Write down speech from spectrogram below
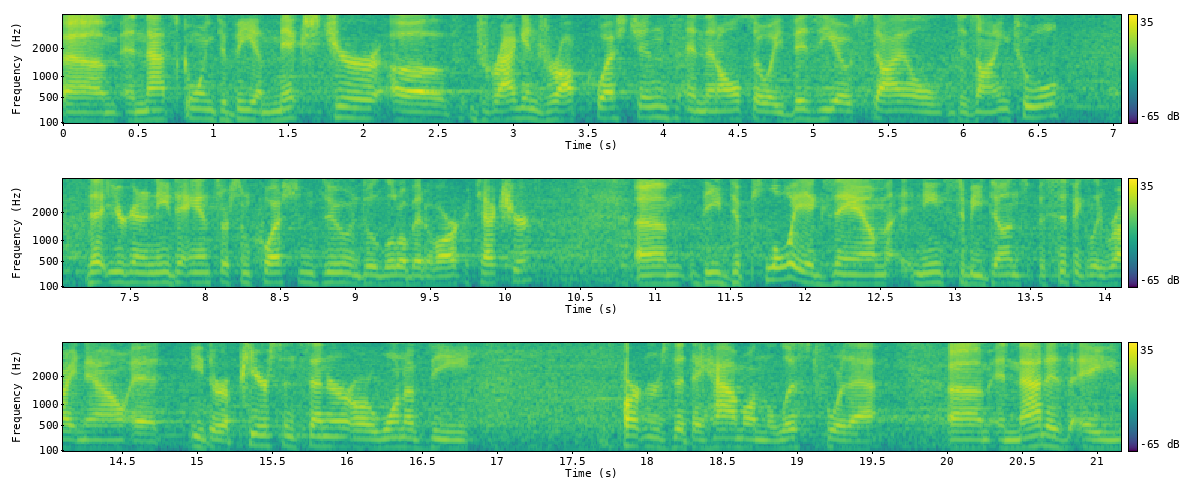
Um, and that's going to be a mixture of drag and drop questions and then also a Visio style design tool that you're going to need to answer some questions to and do a little bit of architecture. Um, the deploy exam needs to be done specifically right now at either a Pearson Center or one of the partners that they have on the list for that. Um, and that is a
